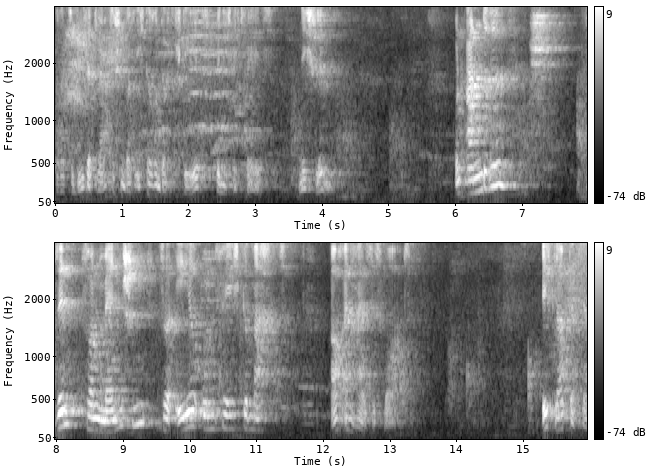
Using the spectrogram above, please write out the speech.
Aber zu dieser klassischen, was ich darunter verstehe, bin ich nicht fähig. Nicht schlimm. Und andere sind von Menschen zur Ehe unfähig gemacht. Auch ein heißes Wort. Ich glaube das ja,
